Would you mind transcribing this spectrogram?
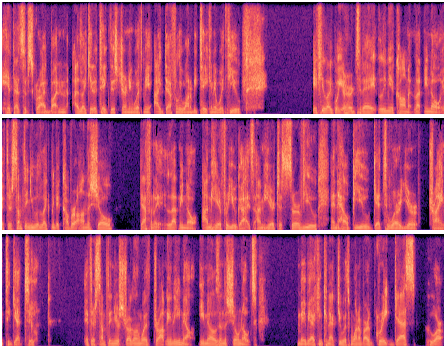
hit that subscribe button. I'd like you to take this journey with me. I definitely want to be taking it with you. If you like what you heard today, leave me a comment. Let me know. If there's something you would like me to cover on the show, definitely let me know. I'm here for you guys. I'm here to serve you and help you get to where you're trying to get to. If there's something you're struggling with, drop me an email. Email is in the show notes. Maybe I can connect you with one of our great guests who are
